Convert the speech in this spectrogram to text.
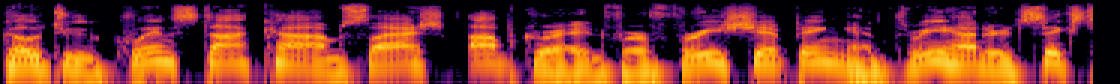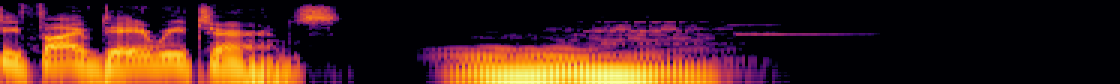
Go to quince.com slash upgrade for free shipping and 365-day returns.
